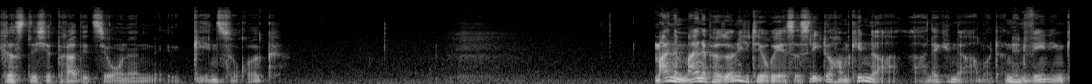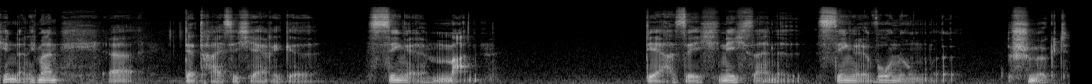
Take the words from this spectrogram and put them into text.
christliche Traditionen gehen zurück. Meine, meine persönliche Theorie ist, es liegt auch am Kinder, an der Kinderarmut, an den wenigen Kindern. Ich meine, äh, der 30-jährige Single-Mann, der sich nicht seine Single-Wohnung äh, schmückt,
